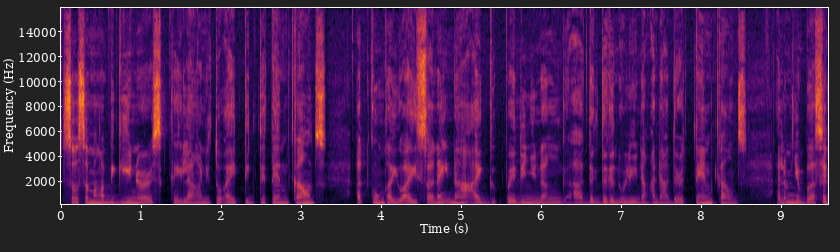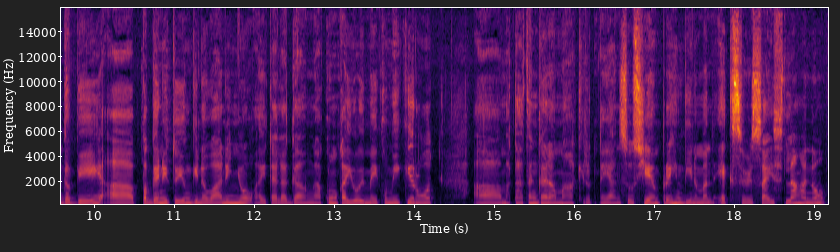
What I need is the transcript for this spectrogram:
So sa mga beginners, kailangan ito ay tig 10 counts. At kung kayo ay sanay na, ay pwede nyo nang ah, dagdagan uli ng another 10 counts. Alam nyo ba, sa gabi, ah, pag ganito yung ginawa ninyo, ay talagang ah, kung kayo ay may kumikirot, ah, matatanggal ang mga kirot na yan. So, syempre, hindi naman exercise lang, ano?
